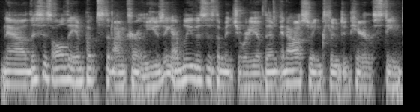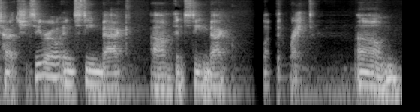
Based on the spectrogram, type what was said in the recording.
Now, this is all the inputs that I'm currently using. I believe this is the majority of them, and I also included here the Steam Touch 0 and Steam Back um, and Steam Back left and right. Um,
